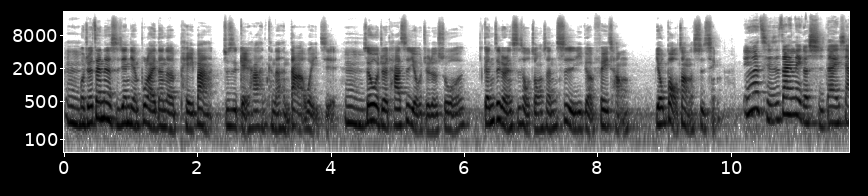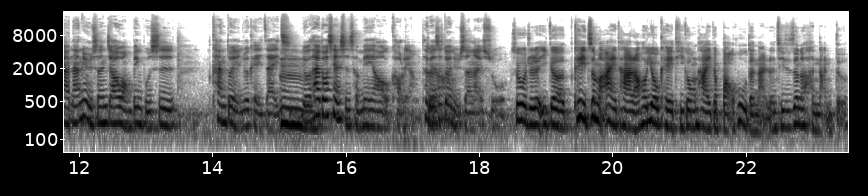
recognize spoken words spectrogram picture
嗯，我觉得在那个时间点，布莱登的陪伴就是给他很可能很大的慰藉。嗯，所以我觉得他是有觉得说跟这个人厮守终身是一个非常有保障的事情。因为其实，在那个时代下，男女生交往并不是看对眼就可以在一起，嗯，有太多现实层面要考量，特别是对女生来说。啊，所以我觉得一个可以这么爱他，然后又可以提供他一个保护的男人，其实真的很难得。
